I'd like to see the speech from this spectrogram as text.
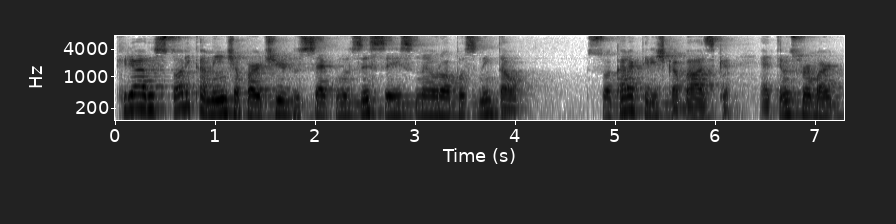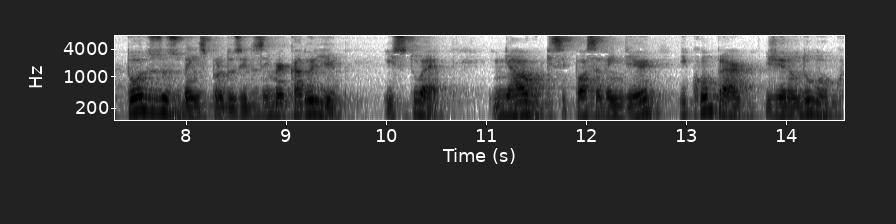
criado historicamente a partir do século XVI na Europa Ocidental. Sua característica básica é transformar todos os bens produzidos em mercadoria, isto é, em algo que se possa vender e comprar, gerando lucro.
